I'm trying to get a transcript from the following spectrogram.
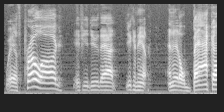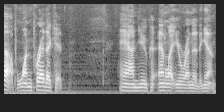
with Prolog, if you do that, you can hit, and it'll back up one predicate, and you can, and let you run it again.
